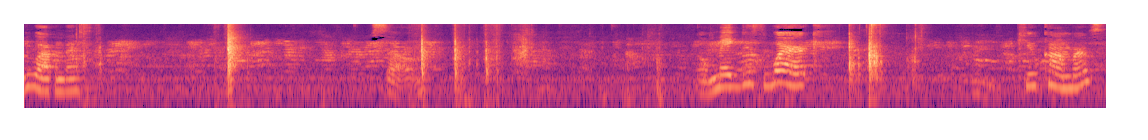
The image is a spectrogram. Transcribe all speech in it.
You're welcome, babe. So, gonna make this work cucumbers.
